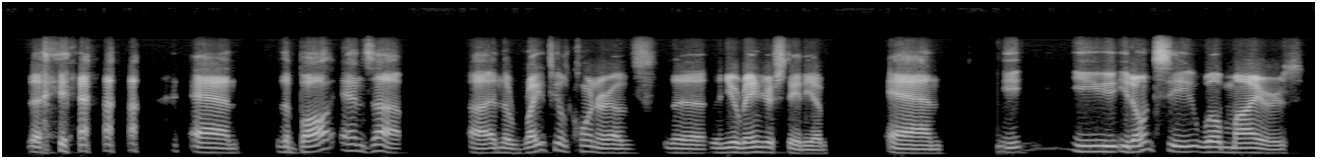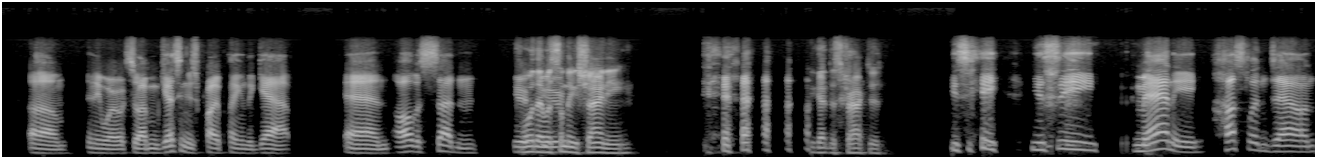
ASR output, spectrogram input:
yeah. and the ball ends up uh, in the right field corner of the the new Ranger Stadium, and you you, you don't see Wil Myers um, anywhere. So I'm guessing he's probably playing the gap, and all of a sudden, oh, there was something shiny. he got distracted. You see, you see Manny hustling down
